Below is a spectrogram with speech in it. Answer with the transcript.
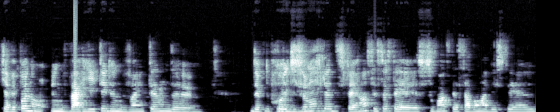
qui avaient pas non une variété d'une vingtaine de de, produits différents. là, différents. C'est ça, c'était souvent c'était savon à vaisselle,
